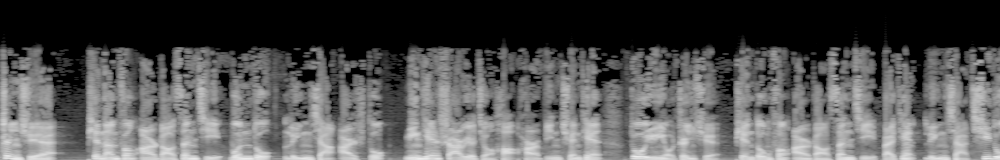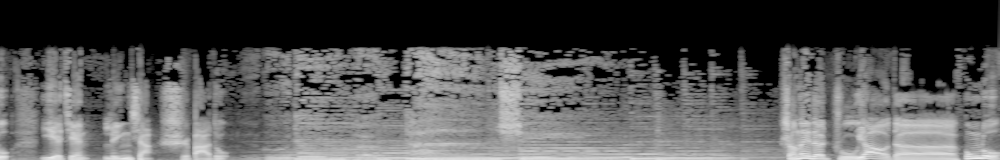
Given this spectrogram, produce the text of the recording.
阵雪。偏南风二到三级，温度零下二十度。明天十二月九号，哈尔滨全天多云有阵雪，偏东风二到三级，白天零下七度，夜间零下十八度。省内的主要的公路，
